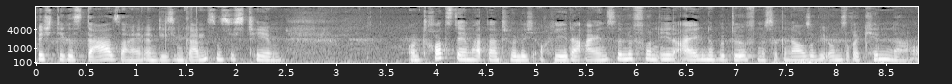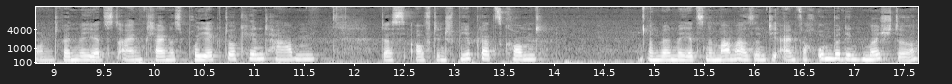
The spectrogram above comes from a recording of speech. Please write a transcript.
wichtiges Dasein in diesem ganzen System. Und trotzdem hat natürlich auch jeder einzelne von ihnen eigene Bedürfnisse, genauso wie unsere Kinder. Und wenn wir jetzt ein kleines Projektorkind haben, das auf den Spielplatz kommt, und wenn wir jetzt eine Mama sind, die einfach unbedingt möchte,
